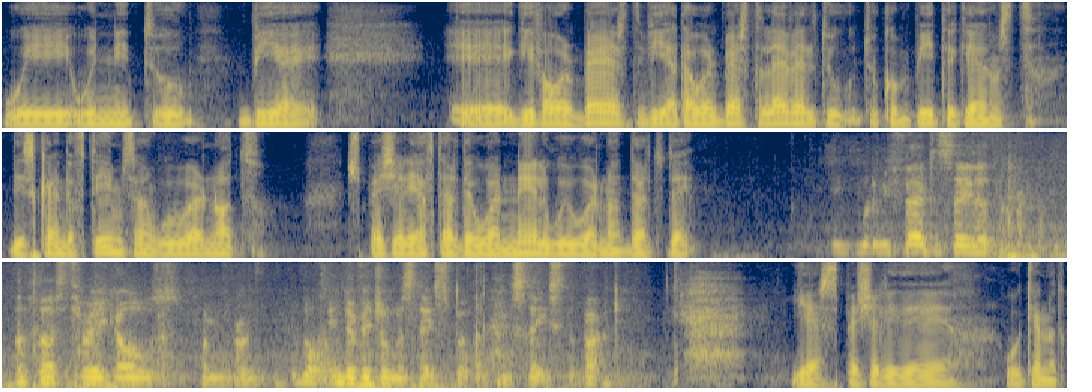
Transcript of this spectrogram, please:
we we need to be a, a, give our best, be at our best level to to compete against these kind of teams, and we were not, especially after the one 0 we were not there today. Would it be fair to say that the first three goals come from not individual mistakes, but mistakes at the back? Yes, especially the we cannot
